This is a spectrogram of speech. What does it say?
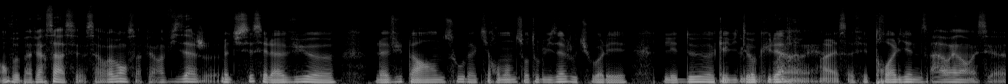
on veut pas faire ça, c'est- ça vraiment, ça fait un visage. euh, Mais tu sais, c'est la vue, euh, la vue par en dessous là, qui remonte sur tout le visage où tu vois les, les deux euh, cavités oculaires. ouais, Ouais, ça fait trop aliens. Ah ouais, non, mais c'est euh,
